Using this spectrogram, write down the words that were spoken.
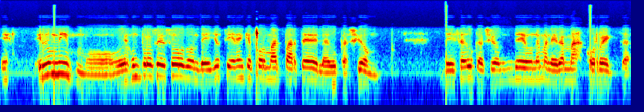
Es lo mismo, es un proceso donde ellos tienen que formar parte de la educación, de esa educación de una manera más correcta,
